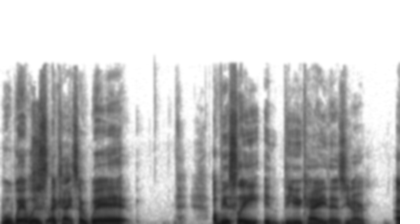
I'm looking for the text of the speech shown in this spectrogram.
Well, where was was okay? So where? Obviously, in the UK, there's you know a,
